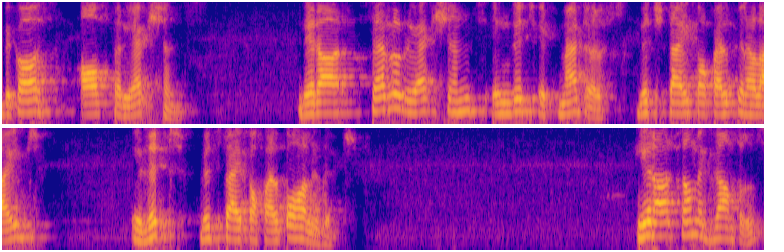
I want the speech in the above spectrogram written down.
Because of the reactions. There are several reactions in which it matters which type of alkyl halide is it, which type of alcohol is it. Here are some examples.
